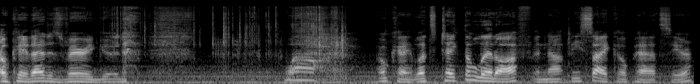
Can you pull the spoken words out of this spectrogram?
Okay, that is very good. wow. Okay, let's take the lid off and not be psychopaths here.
